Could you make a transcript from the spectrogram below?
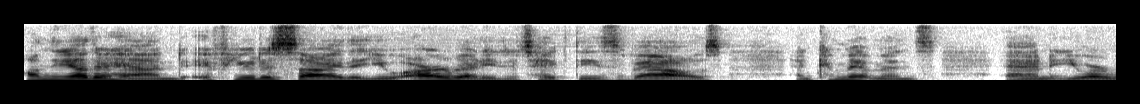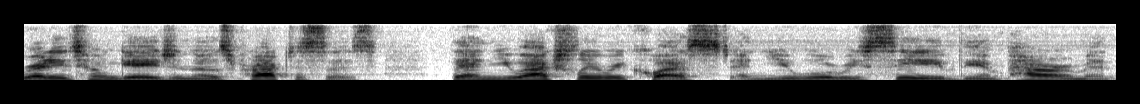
On the other hand, if you decide that you are ready to take these vows and commitments and you are ready to engage in those practices, then you actually request and you will receive the empowerment.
